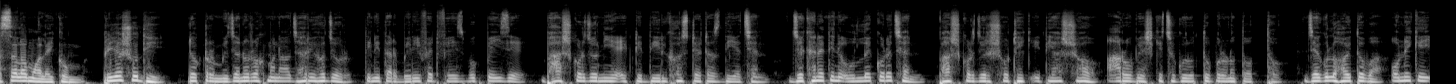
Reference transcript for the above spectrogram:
আসসালামু আলাইকুম। প্রিয় সুধী, ডক্টর মিজানুর রহমান আজহারি হজুর, তিনি তার ভেরিফাইড ফেসবুক পেজে ভাস্কর্য নিয়ে একটি দীর্ঘ স্ট্যাটাস দিয়েছেন, যেখানে তিনি উল্লেখ করেছেন ভাস্কর্যের সঠিক ইতিহাস সহ আরও বেশ কিছু গুরুত্বপূর্ণ তথ্য, যেগুলো হয়তোবা অনেকেই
